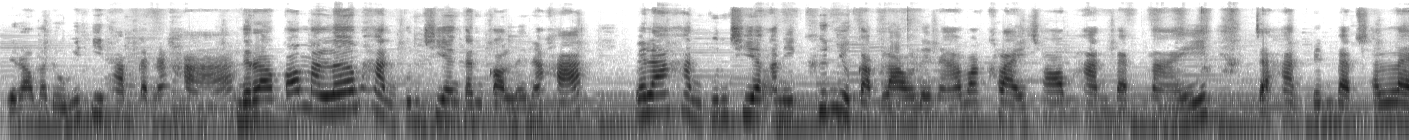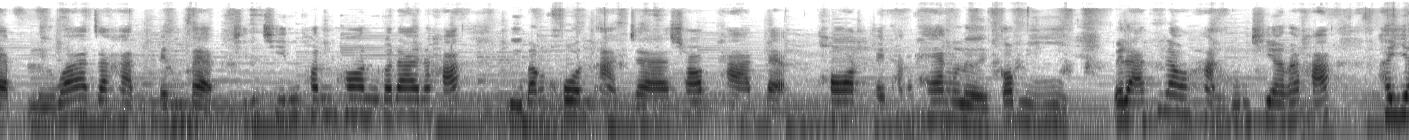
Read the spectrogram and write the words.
เดี๋ยวเรามาดูวิธีทำกันนะคะ เดี๋ยวเราก็มาเริ่มหั่นกุนเชียงกันก่อนเลยนะคะ เวลาหั่นกุนเชียงอันนี้ขึ้นอยู่กับเราเลยนะ ว่าใครชอบหั่นแบบไหน จะหั่นเป็นแบบฉลับหรือว่าจะหั่นเป็นแบบชิ้นๆท่อนๆ ก็ได้นะคะ หรือบางคนอาจจะชอบทานแบบทอดไปทั้งแท่งเลยก็มี เวลาที่เราหั่นกุนเชียงนะคะ พยาย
